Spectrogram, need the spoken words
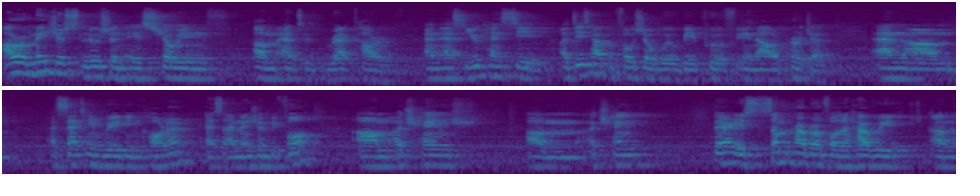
our major solution is showing um, at red color. And as you can see, a detailed proposal will be proved in our project. And um, a setting reading corner, as I mentioned before, um, a change, um, a change. There is some problem for the heavy, um,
